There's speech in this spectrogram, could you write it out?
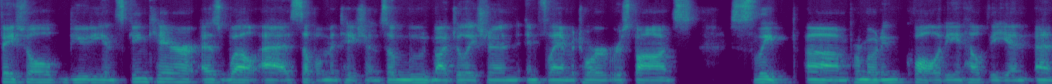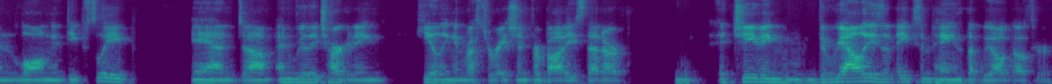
facial beauty and skincare, as well as supplementation. So mood modulation, inflammatory response, sleep, um, promoting quality and healthy and, and long and deep sleep, and um, and really targeting healing and restoration for bodies that are achieving the realities of aches and pains that we all go through.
